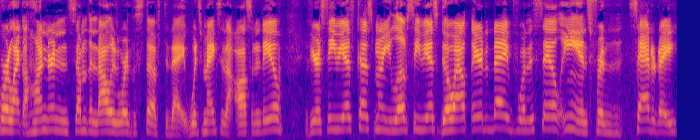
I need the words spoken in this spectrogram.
for like a hundred and something dollars worth of stuff today, which makes it an awesome deal. If you're a CVS customer, you love CVS, go out there today before the sale ends for Saturday,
